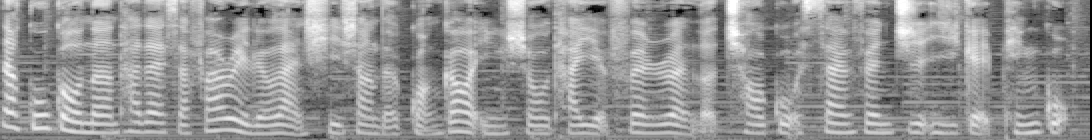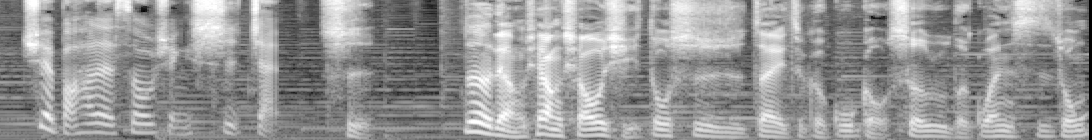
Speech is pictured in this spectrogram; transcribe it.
那 Google 呢？它在 Safari 浏览器上的广告营收，它也分润了超过三分之一给苹果，确保它的搜寻市占。是，这两项消息都是在这个 Google 涉入的官司中，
